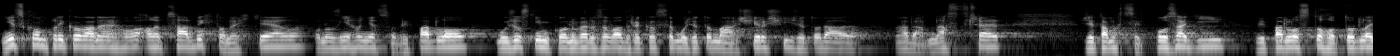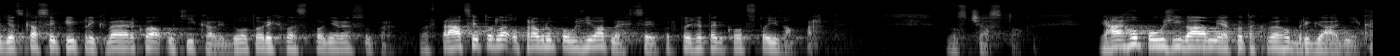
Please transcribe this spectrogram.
Nic komplikovaného, ale psát bych to nechtěl, ono z něho něco vypadlo, můžu s ním konverzovat, řekl jsem mu, že to má širší, že to dá, má dát na střed že tam chci pozadí, vypadlo z toho tohle, děcka si pípli kvérko a utíkali. Bylo to rychle splněné, super. Ale v práci tohle opravdu používat nechci, protože ten kód stojí za prd. Dost často. Já ho používám jako takového brigádníka.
